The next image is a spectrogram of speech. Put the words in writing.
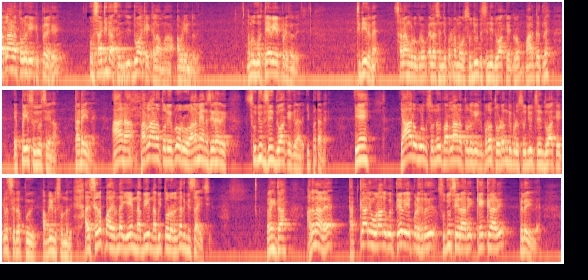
வரலான தொழுகைக்கு பிறகு ஒரு சஜிதா செஞ்சு துவா கேட்கலாமா அப்படின்றது. நம்மளுக்கு ஒரு தேவை ஏற்படுகிறது. திடீரென சலாம் கொடுக்குறோம் எல்லாம் செஞ்ச பிறகு நம்ம ஒரு சுஜூத் செஞ்சு துவா கேட்குறோம். மார்க்கத்தில் எப்பயும் சுஜூத் செய்யலாம். தடை இல்லை. ஆனால் பரலான தொழுகை ஒரு வளமையான செய்கிறாரு சுஜூத் செஞ்சு துவா கேட்குறாரு. இப்போ தடை. ஏன்? யார் உங்களுக்கு சொன்னது பரலான தொழுகைக்கு பிறகு தொடர்ந்து இப்படி சுஜூத் செஞ்சு துவா கேட்குற சிறப்பு அப்படின்னு சொன்னது. அது சிறப்பாக இருந்தால் ஏன் நபி நபி தோழருக்கு அது மிஸ் ஆயிடுச்சு. விளங்கிட்டா? அதனால தற்காலிகம் ஒரு ஆளுக்கு ஒரு தேவை ஏற்படுகிறது. சுஜு செய்கிறாரு கேட்கிறாரு பிழை இல்லை.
